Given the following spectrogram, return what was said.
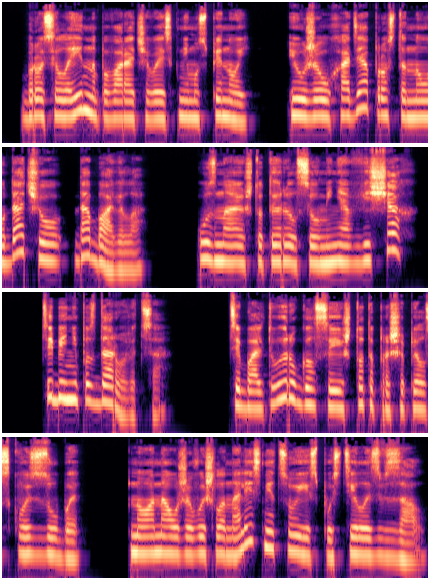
— бросила Инна, поворачиваясь к нему спиной, и уже уходя просто на удачу добавила. Узнаю, что ты рылся у меня в вещах, тебе не поздоровится». Тибальт выругался и что-то прошипел сквозь зубы, но она уже вышла на лестницу и спустилась в зал.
